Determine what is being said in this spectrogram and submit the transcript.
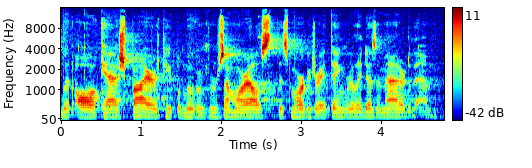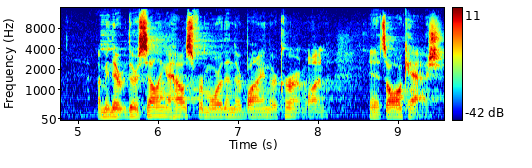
with all cash buyers, people moving from somewhere else. This mortgage rate thing really doesn't matter to them. I mean, they're, they're selling a house for more than they're buying their current one, and it's all cash.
